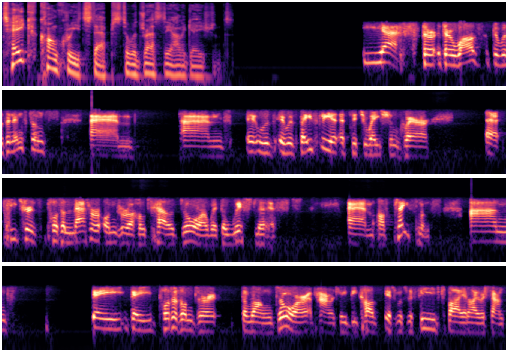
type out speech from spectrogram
take concrete steps to address the allegations? Yes, there there was there was an instance, um, and it was it was basically a, a situation where uh, teachers put a letter under a hotel door with a wish list um, of placements, and they they put it under the wrong door apparently because it was received by an Irish dance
